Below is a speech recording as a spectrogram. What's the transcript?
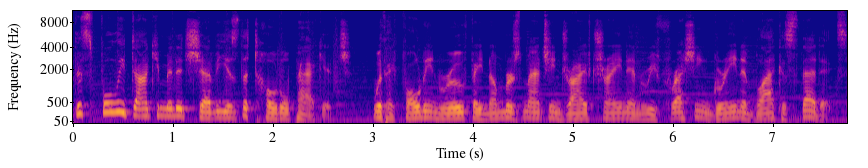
This fully documented Chevy is the total package. With a folding roof, a numbers matching drivetrain, and refreshing green and black aesthetics,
